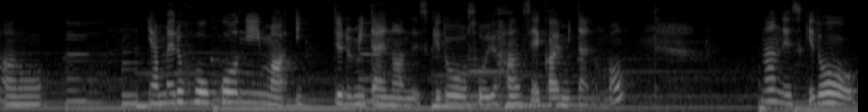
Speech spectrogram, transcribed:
あのやめる方向に今行ってるみたいなんですけどそういう反省会みたいなのなんですけど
